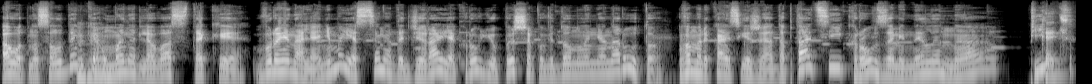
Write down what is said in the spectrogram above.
А от на солоденьке угу. у мене для вас таке. В оригіналі аніме є сцена, де Джирая кров'ю пише повідомлення Наруто. В американській же адаптації кров замінили на піт. Кетчуп.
